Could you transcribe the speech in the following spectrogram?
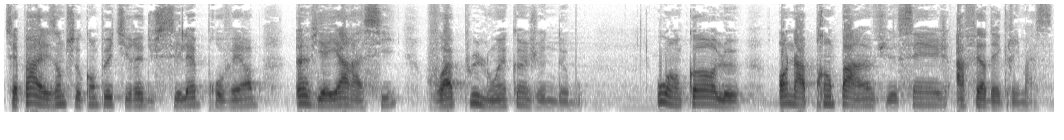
C'est par exemple ce qu'on peut tirer du célèbre proverbe Un vieillard assis voit plus loin qu'un jeune debout. Ou encore le on n'apprend pas à un vieux singe à faire des grimaces.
